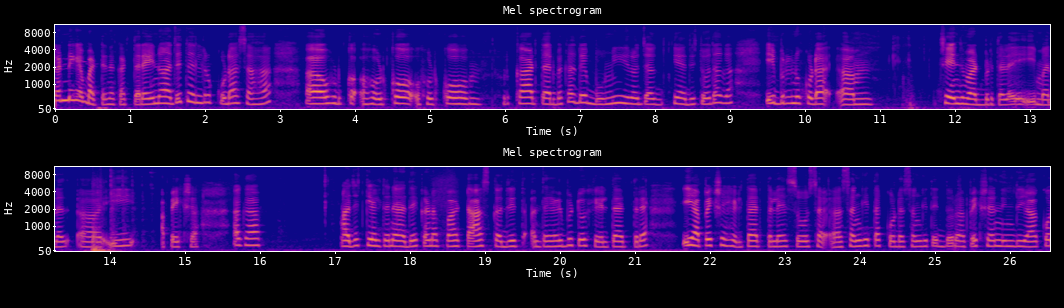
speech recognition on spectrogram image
ಕಣ್ಣಿಗೆ ಬಟ್ಟೆನ ಕಟ್ತಾರೆ. ಇನ್ನು ಅಜಿತ್ ಎಲ್ಲರೂ ಕೂಡ ಸಹ ಹುಡ್ಕೋ ಹುಡ್ಕೋ ಹುಡ್ಕೋ, ಹುಡ್ಕಾಡ್ತಾ ಇರಬೇಕಾದ್ರೆ ಭೂಮಿ ಇರೋ ಜಾಗಕ್ಕೆ ಅಜಿತ್ ಹೋದಾಗ ಇಬ್ಬರೂ ಕೂಡ ಚೇಂಜ್ ಮಾಡಿಬಿಡ್ತಾಳೆ ಈ ಮನ ಈ ಅಪೇಕ್ಷೆ. ಆಗ ಅಜಿತ್ ಕೇಳ್ತಾನೆ, ಅದೇ ಕಣಪ್ಪ, ಟಾಸ್ಕ್ ಅಜಿತ್ ಅಂತ ಹೇಳಿಬಿಟ್ಟು ಹೇಳ್ತಾ ಇರ್ತಾರೆ. ಈ ಅಪೇಕ್ಷೆ ಹೇಳ್ತಾ ಇರ್ತಾಳೆ. ಸೊ ಸಂಗೀತ ಕೂಡ, ಸಂಗೀತ ಇದ್ದವರು ಅಪೇಕ್ಷೆ, ನಿಂದು ಯಾಕೋ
